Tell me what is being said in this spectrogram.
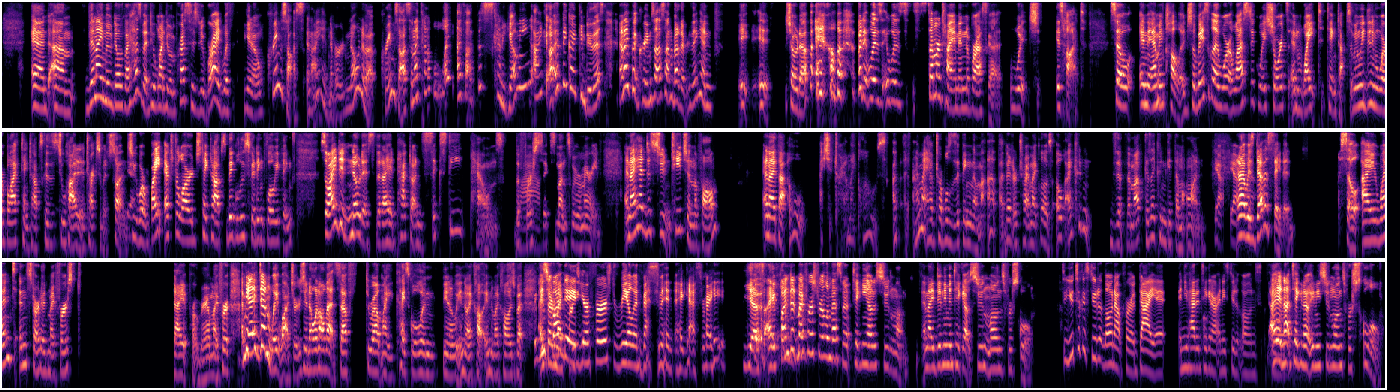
And um, then I moved in with my husband who wanted to impress his new bride with, you know, cream sauce. And I had never known about cream sauce. And I kind of like, I thought this is kind of yummy. I, I think I can do this. And I put cream sauce on about everything and it, it showed up. but it was, it was summertime in Nebraska, which is hot. So, and I'm in college. So basically, I wore elastic waist shorts and white tank tops. I mean, we didn't even wear black tank tops because it's too hot. It attracts too much sun. Yeah. So you wear white, extra large tank tops, big, loose fitting, flowy things. So I didn't notice that I had packed on 60 pounds the wow. first six months we were married. And I had to student teach in the fall. And I thought, oh, I should try on my clothes. I, I might have trouble zipping them up. I better try my clothes. Oh, I couldn't zip them up because I couldn't get them on. Yeah. Yeah. And I was yeah. devastated. So I went and started my first diet program. My first, I mean, I'd done Weight Watchers, you know, and all that stuff throughout my high school and you know into my co- into my college. But, but I started funded my first... your first real investment, I guess, right? yes, I funded my first real investment taking out a student loan, and I didn't even take out student loans for school. So you took a student loan out for a diet and you hadn't taken out any student loans. For... I had not taken out any student loans for school,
